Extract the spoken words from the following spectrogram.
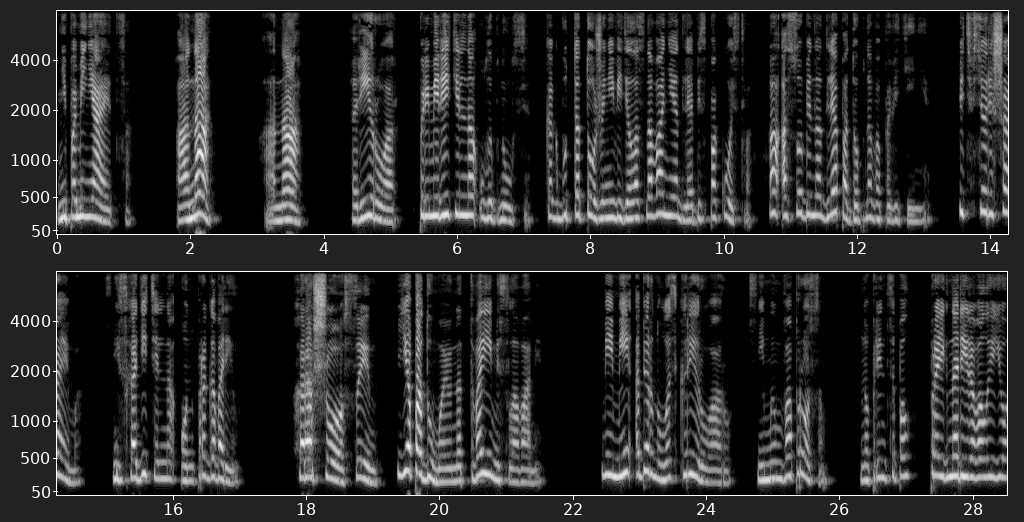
не поменяется. Она, она. Рируар примирительно улыбнулся, как будто тоже не видел основания для беспокойства, а особенно для подобного поведения. Ведь все решаемо. Снисходительно он проговорил. «Хорошо, сын, я подумаю над твоими словами». Мими обернулась к Рируару с немым вопросом, но принципал проигнорировал ее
